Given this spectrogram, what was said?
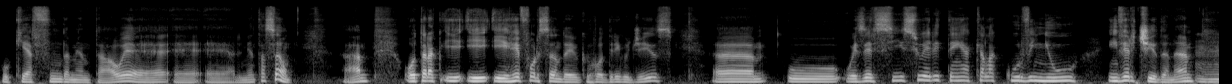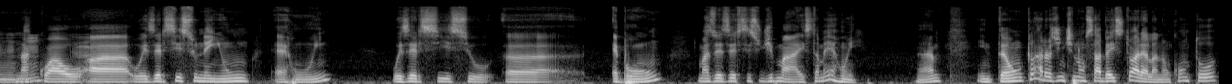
o que é fundamental é, é, é alimentação. Tá? Outra, e, e, e, reforçando aí o que o Rodrigo diz, uh, o, o exercício ele tem aquela curva em U invertida, né? Uhum, Na qual é. a, o exercício nenhum é ruim, o exercício uh, é bom, mas o exercício demais também é ruim. Né? Então, claro, a gente não sabe a história, ela não contou,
